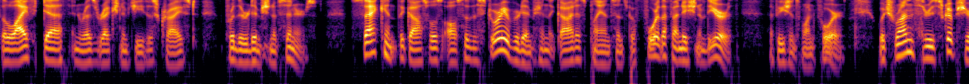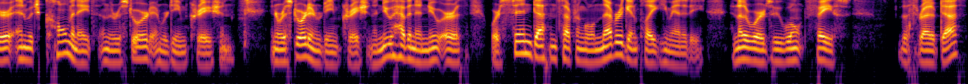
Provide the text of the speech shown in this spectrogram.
the life, death, and resurrection of Jesus Christ for the redemption of sinners. Second, the gospel is also the story of redemption that God has planned since before the foundation of the earth, Ephesians 1 4, which runs through Scripture and which culminates in the restored and redeemed creation. In a restored and redeemed creation, a new heaven and new earth where sin, death, and suffering will never again plague humanity. In other words, we won't face the threat of death,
